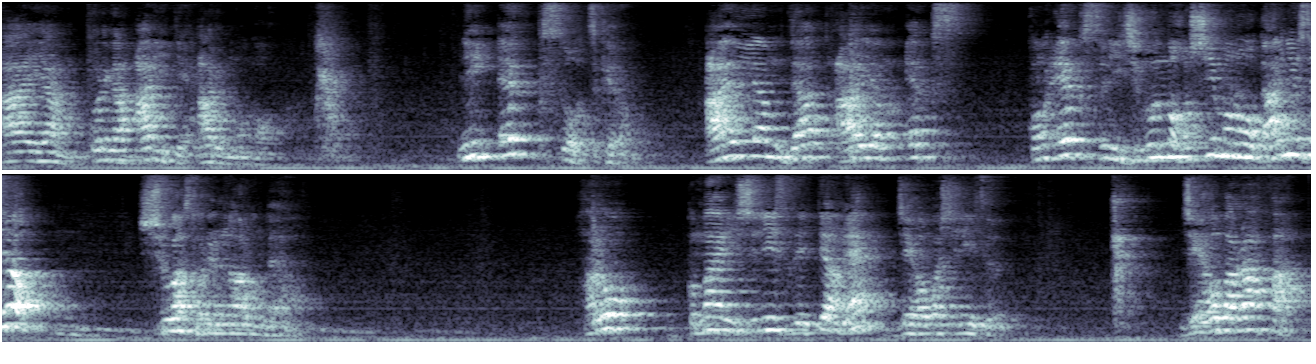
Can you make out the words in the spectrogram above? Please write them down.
I am これがありであるもの。に X をつけろ。I am that I am X この X に自分の欲しいものを代入せよ。主はそれになるんだよ。 Hello。これ前にシリーズで言ったよね。ジェホバシリーズ。ジェホバラッファ。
